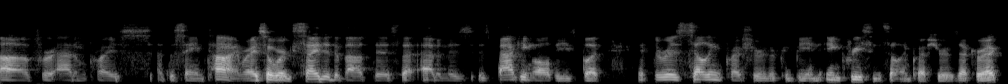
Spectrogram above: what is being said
uh, for Atom price at the same time, right? So we're excited about this that Atom is is backing all these, but if there is selling pressure, there could be an increase in selling pressure. Is that correct?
